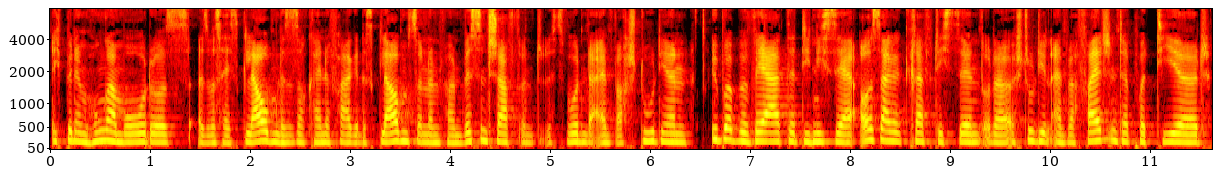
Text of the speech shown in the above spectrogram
ich bin im Hungermodus, also was heißt Glauben, das ist auch keine Frage des Glaubens, sondern von Wissenschaft und es wurden da einfach Studien überbewertet, die nicht sehr aussagekräftig sind oder Studien einfach falsch interpretiert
